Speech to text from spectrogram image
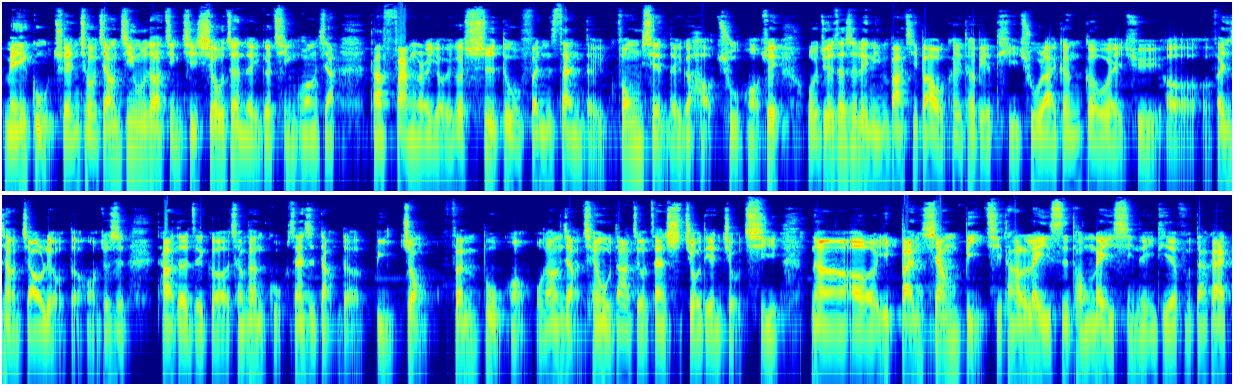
美股全球将进入到景气修正的一个情况下，它反而有一个适度分散的风险的一个好处哈，所以我觉得这是零零八七八，我可以特别提出来跟各位去呃分享交流的哈，就是它的这个成分股三十档的比重分布哦，我刚刚讲前五大只有占十九点九七，那呃一般相比其他类似同类型的 ETF，大概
